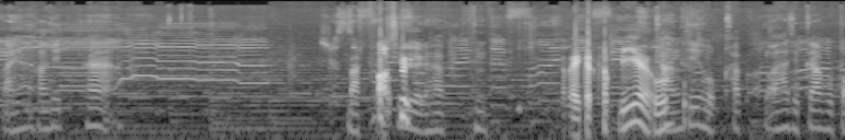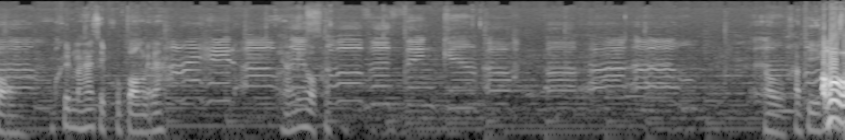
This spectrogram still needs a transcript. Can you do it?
ไปฮะครั้งที่5บัตรชื่อนะครับ อะไรกันครับเนี่ยโอ้ครั้งที่6ครับ159คูปอง ขึ้นมา50คูปองเลยนะ ครั้งที่6ครับเอาคัมภีร์โอ้โห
